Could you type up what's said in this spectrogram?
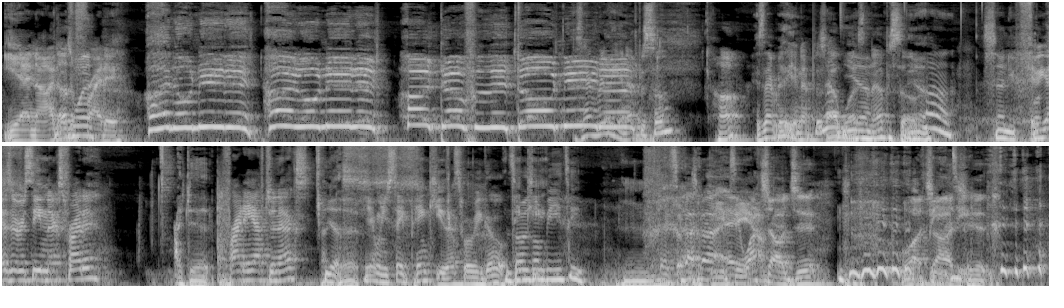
Yeah, no, I go That's when- Friday. I don't need it. I don't need it. I definitely don't need Is that really an it. episode? Huh? Is that really an episode? That was an Yeah, episode. Yeah. Sandy. Have you guys ever seen Next Friday? I did. Friday after next? Yes. Yeah, when you say Pinky, that's where we go. It's always on Pinky. BET. It's always on BET, hey, watch out, Jit. watch out, Jit.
